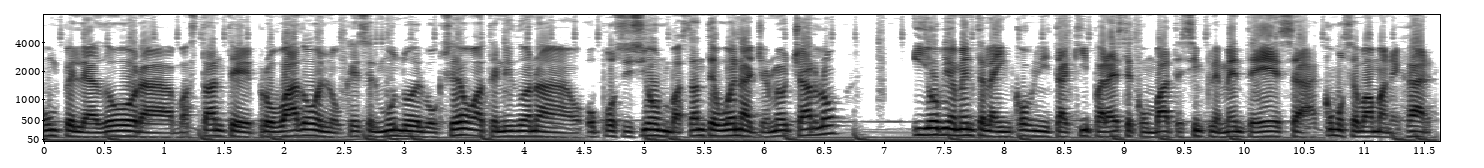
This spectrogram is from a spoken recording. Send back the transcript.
un peleador ah, bastante probado en lo que es el mundo del boxeo, ha tenido una oposición bastante buena a Germeo Charlo. Y obviamente la incógnita aquí para este combate simplemente es ah, cómo se va a manejar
